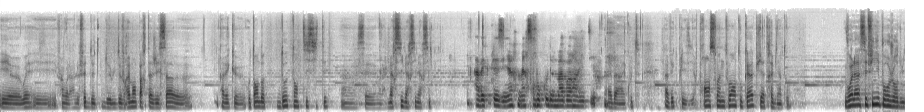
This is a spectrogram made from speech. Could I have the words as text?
et, ouais, et enfin, voilà, le fait de, de, de vraiment partager ça avec autant d'authenticité. Euh, merci, merci, merci. Avec plaisir. Merci beaucoup de m'avoir invité. Eh ben, écoute, avec plaisir. Prends soin de toi en tout cas, puis à très bientôt. Voilà, c'est fini pour aujourd'hui.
